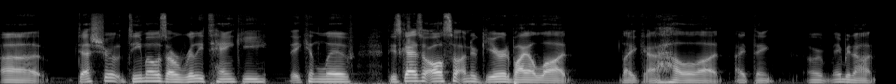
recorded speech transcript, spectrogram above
uh, Destro demos are really tanky. They can live. These guys are also under geared by a lot, like a hell of a lot, I think, or maybe not.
